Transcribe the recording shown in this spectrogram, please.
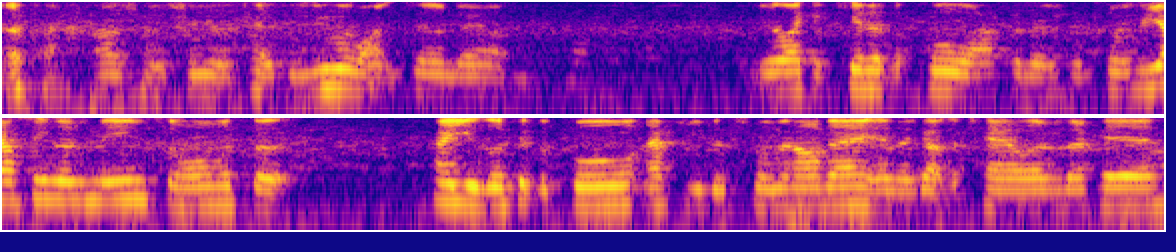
No. Okay, I'll just make sure you're okay because you were like zoned out. You're like a kid at the pool after they've been swimming. Have y'all seen those memes? The one with the how you look at the pool after you've been swimming all day and they got the towel over their head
